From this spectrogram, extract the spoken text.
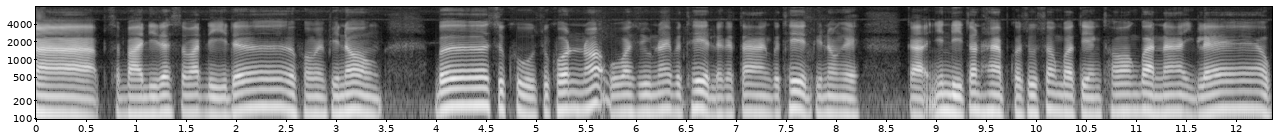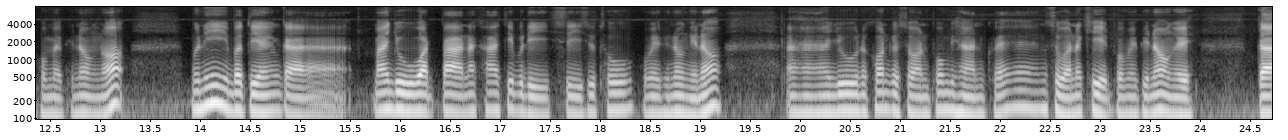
กราบสบายดีและสวัสดีเด้อพ่อแม่พี่น้อง เบอร์สุขุสุคนเนาะว่าอยู่ในประเทศและก็ต่างประเทศพี่น้องเอ้ยก็ยินดีต้อนรับเข้าสู่ช่องบ่าเตียงทองบ้านนาอีกแล้วพ่อแม่พี่น้องเนาะมื้อนี้บ่าเตียงก็มาอยู่วัดป่านาคาธิบดีศรีสุโธพ่อแม่พี่น้องเอยเนาะอ่าอยู่นครกระสอนพรมวิหารแขวงสวรรณเขตพ่อแม่พี่น้องเอยก็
